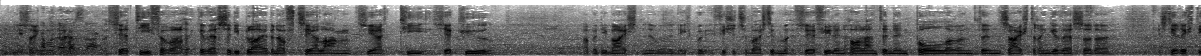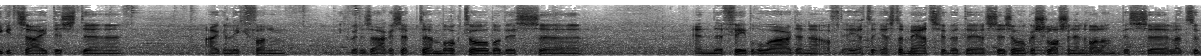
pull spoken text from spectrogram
Monaten? Kann man da was sagen? Sehr tiefe Gewässer, die bleiben oft sehr lang, sehr, sehr kühl. Aber die meisten, ich fische zum Beispiel sehr viel in Holland in den Polder und in seichteren Gewässern. Da ist die richtige Zeit ist, äh, eigentlich von, ich würde sagen, September, Oktober bis äh, Ende Februar. Dann auf der 1. März wird der Saison geschlossen in Holland bis äh, letzten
